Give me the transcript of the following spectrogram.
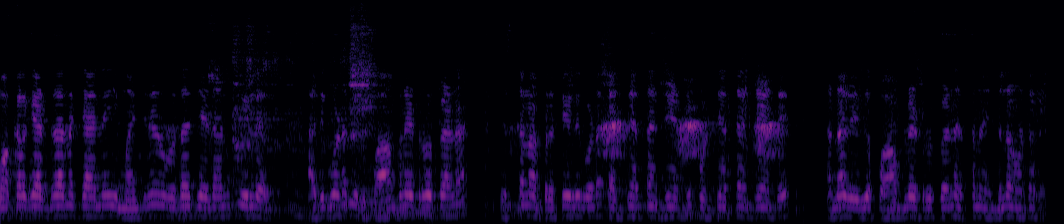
మొక్కలు కట్టడానికి కానీ ఈ మంచినీళ్ళు వృధా చేయడానికి వీల్లేదు. అది కూడా మీకు పాంప్లెట్ రూపేణ ఇస్తున్నాం. ప్రతిదీ కూడా పొడి చేస్తాను చేయండి. అన్నది ఇది పాంప్లెట్ రూపాయలు ఇస్తాను ఇందులో ఉంటుంది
